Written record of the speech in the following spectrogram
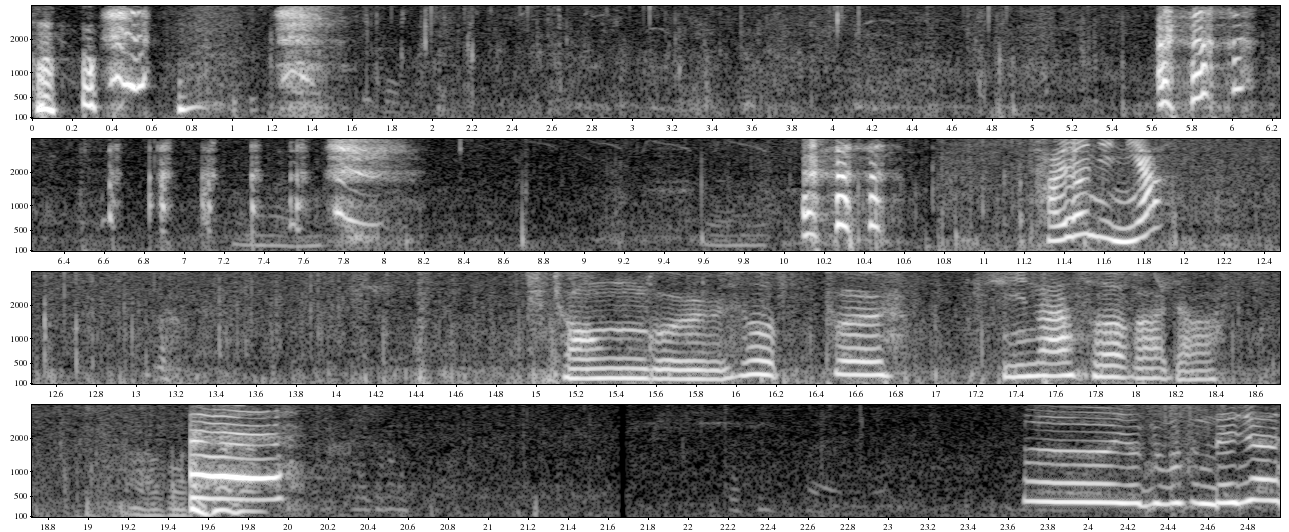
자연인이야? 정글 숲을 지나서 가자. 어, 여기 무슨 내전?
